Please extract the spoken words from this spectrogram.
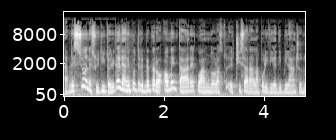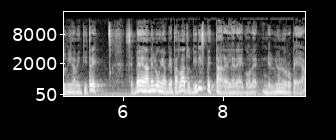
La pressione sui titoli italiani potrebbe però aumentare quando la, ci sarà la politica di bilancio 2023. Sebbene la Meloni abbia parlato di rispettare le regole nell'Unione Europea,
